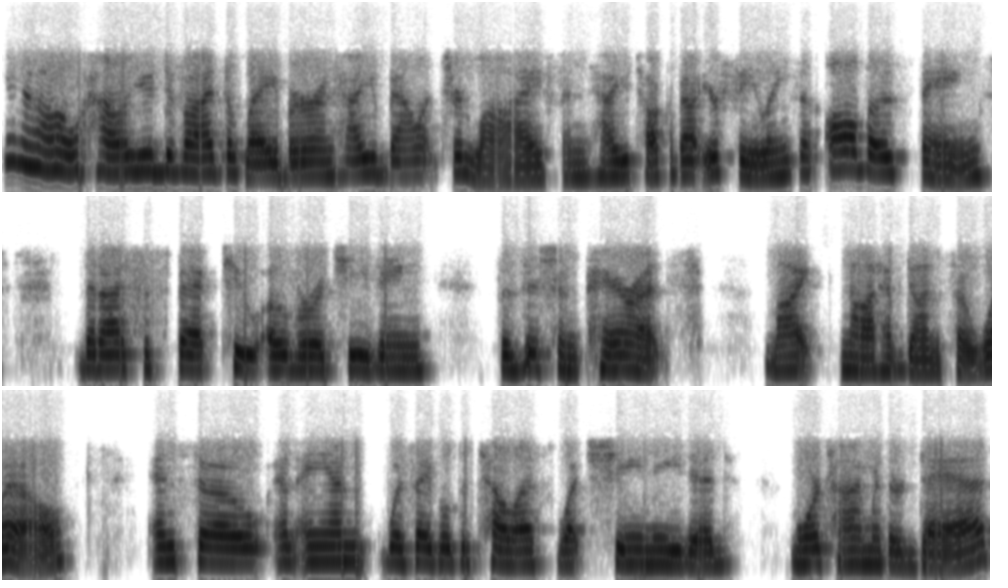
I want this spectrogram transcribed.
you know, how you divide the labor and how you balance your life and how you talk about your feelings and all those things that I suspect two overachieving physician parents might not have done so well. And so, and Anne was able to tell us what she needed more time with her dad,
